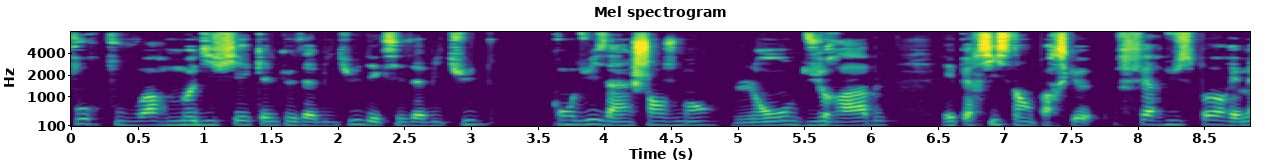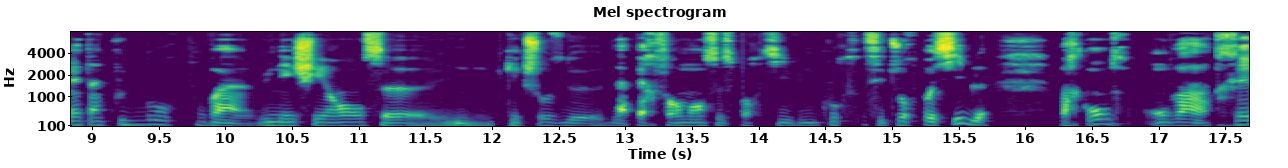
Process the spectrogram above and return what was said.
pour pouvoir modifier quelques habitudes et que ces habitudes conduisent à un changement long, durable et persistant parce que faire du sport et mettre un coup de bourre pour une échéance, euh, quelque chose de, de, la performance sportive, une course, c'est toujours possible. Par contre, on va très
